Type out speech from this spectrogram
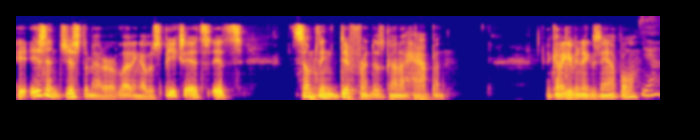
it isn't just a matter of letting others speak. It's it's something different is going to happen. Can I give you an example? Yeah.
